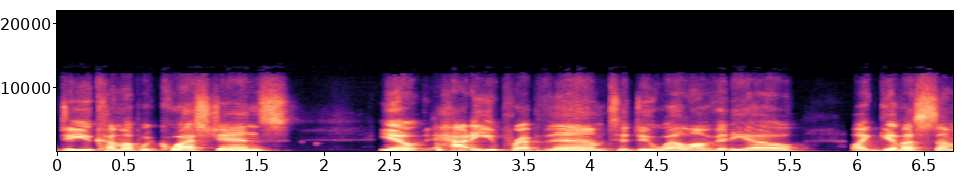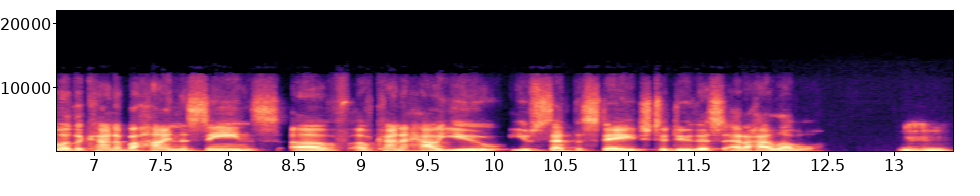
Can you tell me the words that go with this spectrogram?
Do you come up with questions? You know, how do you prep them to do well on video? Like give us some of the kind of behind the scenes of of kind of how you you set the stage to do this at a high level. Mhm.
